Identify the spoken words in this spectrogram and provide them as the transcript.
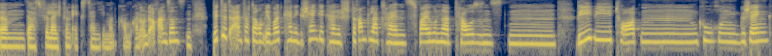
ähm, dass vielleicht von extern jemand kommen kann. Und auch ansonsten, bittet einfach darum, ihr wollt keine Geschenke, keine Strampler, keinen 200.000. Babytorten, Kuchen, Geschenk,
